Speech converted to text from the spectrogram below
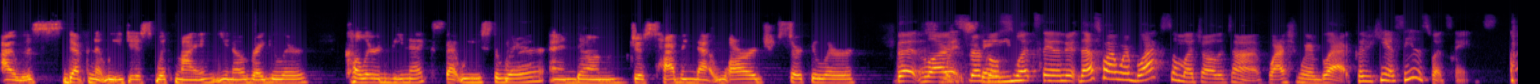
I was definitely just with my, you know, regular colored V-necks that we used to wear and um, just having that large circular. That large Sweat circle stain. sweat stain. Under, that's why I wear black so much all the time. Why should wearing black? Because you can't see the sweat stains.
